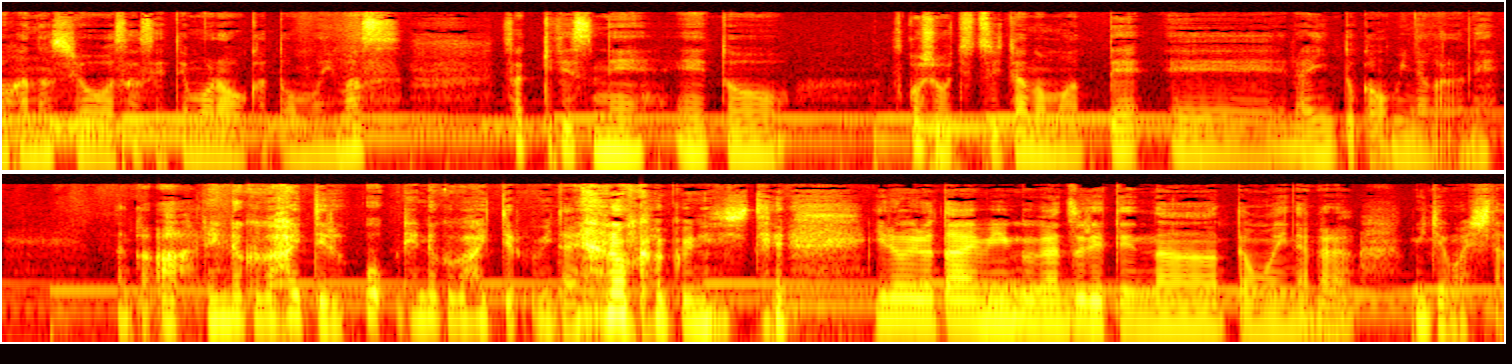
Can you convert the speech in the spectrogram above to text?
お話をさせてもらおうかと思いますさっきですねえっ、ー、と少し落ち着いたのもあって、えー、LINE とかを見ながらねなんか、あ、連絡が入ってる、お、連絡が入ってる、みたいなのを確認して、いろいろタイミングがずれてんなーって思いながら見てました。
